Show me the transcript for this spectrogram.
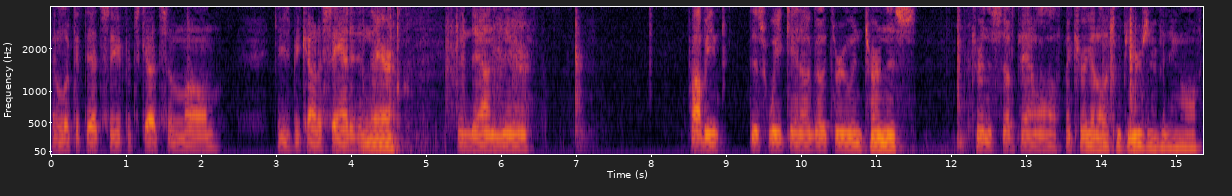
Gonna look at that, see if it's got some um, needs to be kind of sanded in there and down in there. Probably this weekend I'll go through and turn this turn the sub panel off, make sure I got all the computers and everything off.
